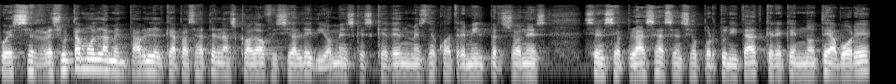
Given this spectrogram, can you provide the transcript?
Pues resulta molt lamentable el que ha passat en l'Escola Oficial d'Idiomes, que es queden més de 4.000 persones sense plaça, sense oportunitat. Crec que no té a veure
